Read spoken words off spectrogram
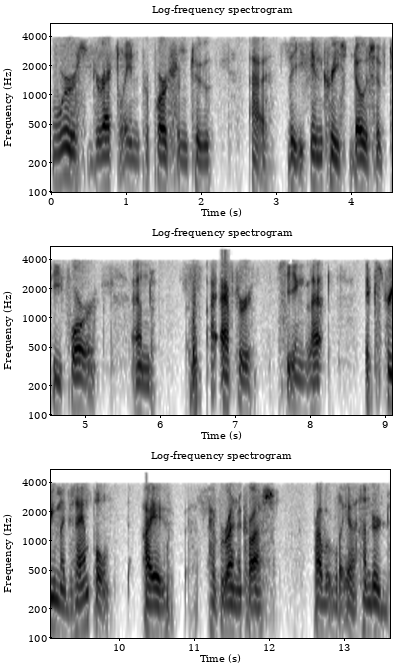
worse directly in proportion to uh, the increased dose of T4. And after seeing that extreme example, I have run across probably a hundred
